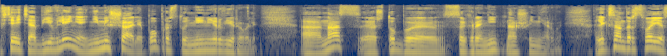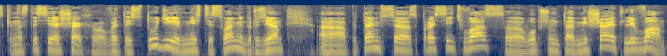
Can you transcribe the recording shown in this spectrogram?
все эти объявления не мешали, попросту не нервировали а, нас, э, чтобы сохранить наши нервы. Александр Своевский, Анастасия Шехова в этой студии. Вместе с вами, друзья, а, пытаемся спросить вас, а, в общем-то, мешает ли вам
